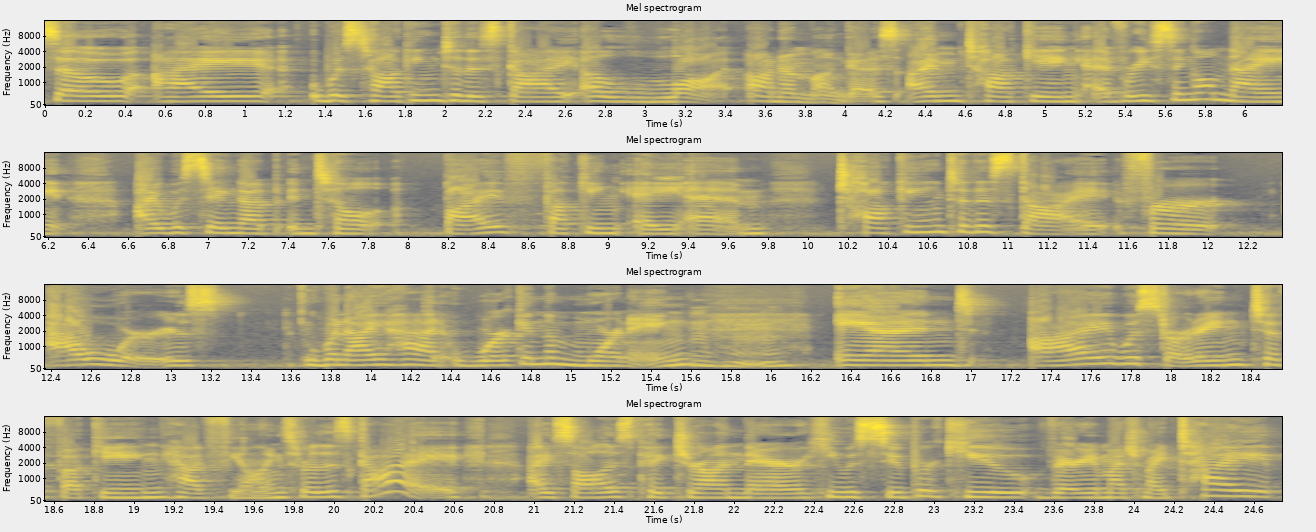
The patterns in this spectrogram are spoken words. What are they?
So I was talking to this guy a lot on Among Us. I'm talking every single night. I was staying up until 5 fucking a.m. talking to this guy for hours when I had work in the morning mm-hmm. and I was starting to fucking have feelings for this guy. I saw his picture on there. He was super cute, very much my type,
